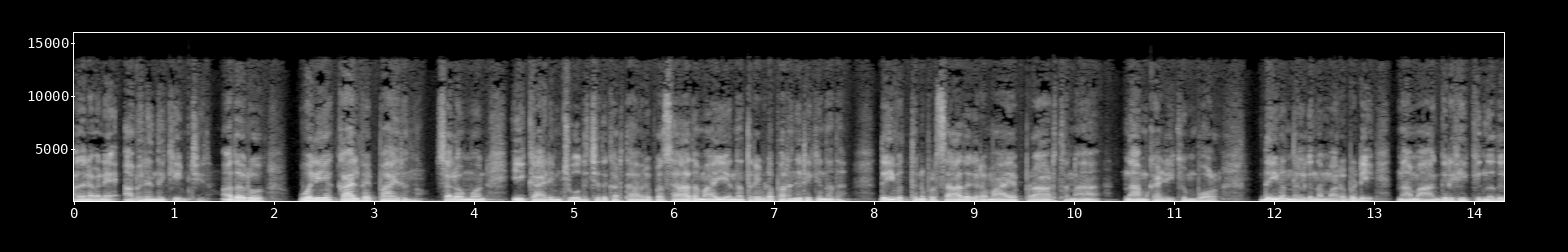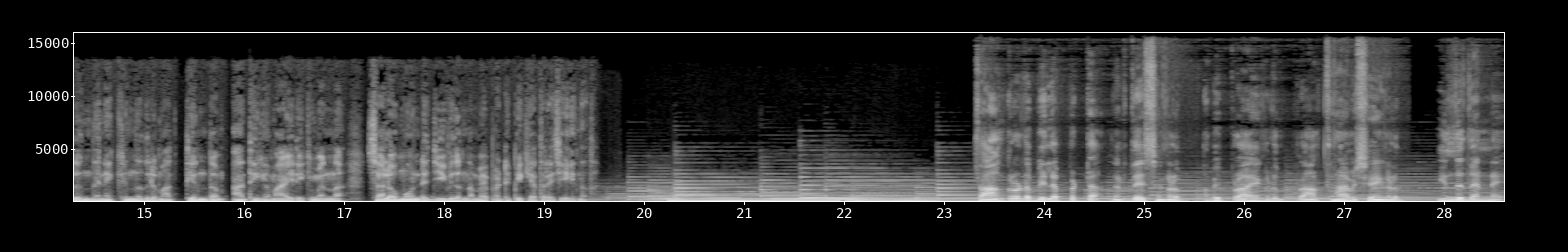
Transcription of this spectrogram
അതിനവനെ അഭിനന്ദിക്കുകയും ചെയ്തു. അതൊരു വലിയ കാൽവെപ്പായിരുന്നു. സലോമോൻ ഈ കാര്യം ചോദിച്ചത് കർത്താവിന് പ്രസാദമായി എന്നത്ര ഇവിടെ പറഞ്ഞിരിക്കുന്നത്. ദൈവത്തിന് പ്രസാദകരമായ പ്രാർത്ഥന നാം കഴിക്കുമ്പോൾ ദൈവം നൽകുന്ന മറുപടി നാം ആഗ്രഹിക്കുന്നതിലും നനയ്ക്കുന്നതിലും അത്യന്തം അധികമായിരിക്കുമെന്ന് സലോമോന്റെ ജീവിതം നമ്മെ പഠിപ്പിക്കത്ര ചെയ്യുന്നത്. താങ്കളുടെ വിലപ്പെട്ട നിർദ്ദേശങ്ങളും അഭിപ്രായങ്ങളും പ്രാർത്ഥനാ വിഷയങ്ങളും ഇന്ന് തന്നെ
